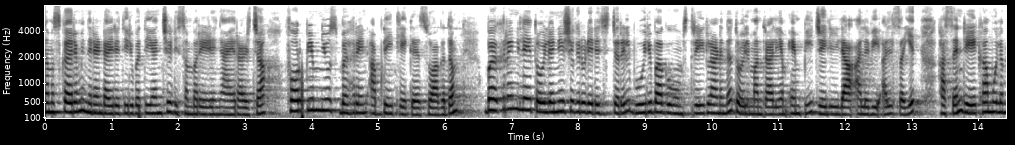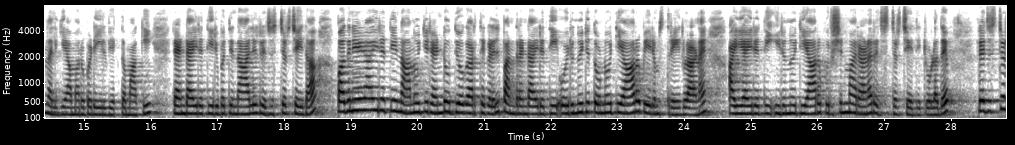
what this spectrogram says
നമസ്കാരം. ഇന്ന് രണ്ടായിരത്തി ഇരുപത്തിയഞ്ച് ഡിസംബർ ഏഴ് ഞായറാഴ്ച four P M news Bahrain അപ്ഡേറ്റിലേക്ക് സ്വാഗതം. ബഹ്റൈനിലെ തൊഴിലന്വേഷകരുടെ രജിസ്റ്ററിൽ ഭൂരിഭാഗവും സ്ത്രീകളാണെന്ന് തൊഴിൽ മന്ത്രാലയം M P Jalila Alawi Al Sayed Hassan രേഖാമൂലം നൽകിയ മറുപടിയിൽ വ്യക്തമാക്കി. രണ്ടായിരത്തി ഇരുപത്തിനാലിൽ രജിസ്റ്റർ ചെയ്ത പതിനേഴായിരത്തി നാനൂറ്റി രണ്ട് ഉദ്യോഗാർത്ഥികളിൽ പന്ത്രണ്ടായിരത്തി ഒരുന്നൂറ്റി തൊണ്ണൂറ്റി ആറ് പേരും സ്ത്രീകളാണ്. അയ്യായിരത്തി ഇരുന്നൂറ്റിയാറ് പുരുഷന്മാരാണ് രജിസ്റ്റർ ചെയ്തിട്ടുള്ളത്. രജിസ്റ്റർ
